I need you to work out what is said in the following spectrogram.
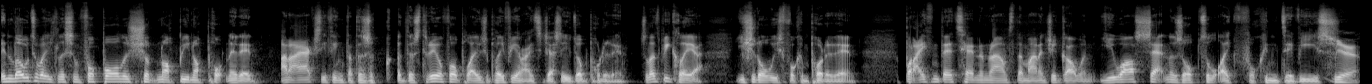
in loads of ways, listen, footballers should not be not putting it in. And I actually think that there's a, there's three or four players who play for United yesterday who don't put it in. So let's be clear, you should always fucking put it in. But I think they're turning around to the manager going, you are setting us up to look like fucking divvies. Yeah.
